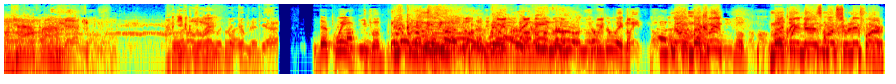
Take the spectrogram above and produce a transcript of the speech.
What happened? Они. The Queen! It will No, no, no, no. Don't do it! No, my queen. My queen, there's much to live for.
